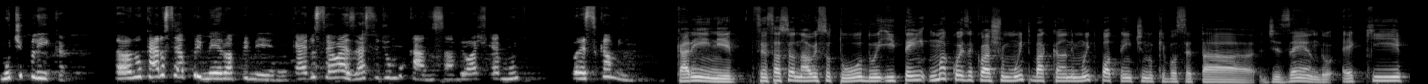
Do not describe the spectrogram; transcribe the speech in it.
multiplica. Então, eu não quero ser a primeira a primeira, eu quero ser o exército de um bocado, sabe? Eu acho que é muito por esse caminho. Karine, sensacional isso tudo. E tem uma coisa que eu acho muito bacana e muito potente no que você tá dizendo, é que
